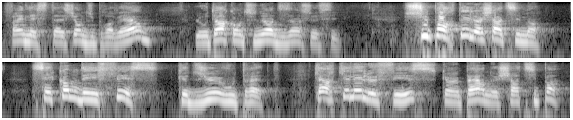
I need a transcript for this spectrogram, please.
Fin de la citation du proverbe. L'auteur continue en disant ceci. Supportez le châtiment. C'est comme des fils que Dieu vous traite. Car quel est le fils qu'un père ne châtie pas?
